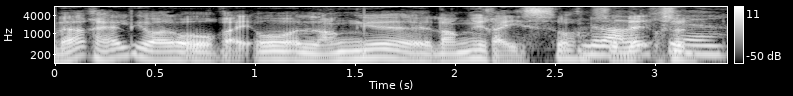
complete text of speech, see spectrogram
Hver helg var det, og, rei- og lange, lange reiser. Det var jo det- så- ikke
